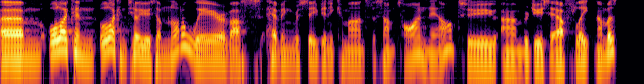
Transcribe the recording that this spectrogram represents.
um, all I can all I can tell you is I'm not aware of us having received any commands for some time now to um, reduce our fleet numbers.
